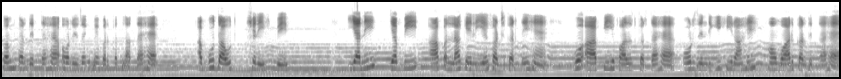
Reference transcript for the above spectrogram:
کم کر دیتا ہے اور رزق میں برکت لاتا ہے۔ ابو داؤد شریف میں۔ یعنی جب بھی آپ اللہ کے لیے خرچ کرتے ہیں، وہ آپ کی حفاظت کرتا ہے اور زندگی کی راہیں ہموار کر دیتا ہے۔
